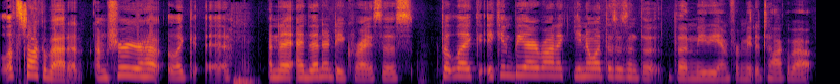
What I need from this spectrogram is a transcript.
let's talk about it. I'm sure you're ha- like uh, an identity crisis, but like it can be ironic. You know what? This isn't the the medium for me to talk about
